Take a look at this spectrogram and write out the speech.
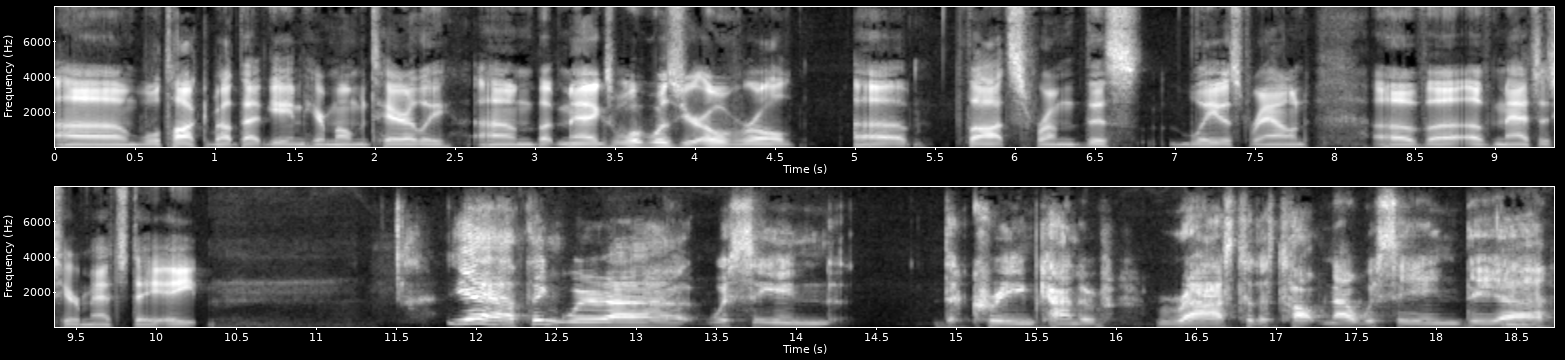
Um, we'll talk about that game here momentarily. Um, but Mags, what was your overall uh, thoughts from this latest round of uh, of matches here, match day eight? Yeah, I think we're uh, we're seeing the cream kind of rise to the top now. We're seeing the mm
